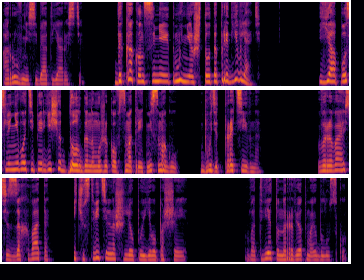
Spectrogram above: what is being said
Ору вне себя от ярости. Да как он смеет мне что-то предъявлять? Я после него теперь еще долго на мужиков смотреть не смогу. Будет противно. Вырываюсь из захвата и чувствительно шлепаю его по шее. В ответ он рвет мою блузку.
